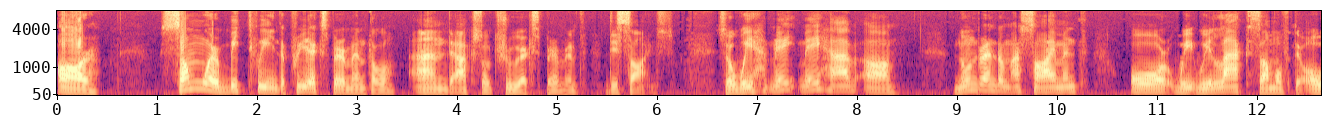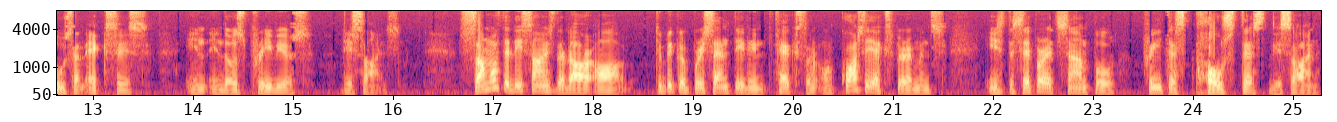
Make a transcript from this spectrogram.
are somewhere between the pre-experimental and the actual true experiment designs. So we may, may have a non-random assignment or we, we lack some of the O's and X's in, in those previous designs. Some of the designs that are, are typically presented in text on, on quasi-experiments is the separate sample pre-test post-test design.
